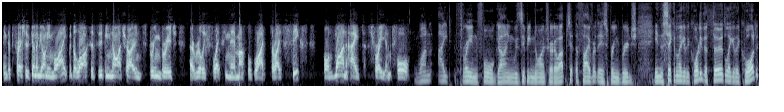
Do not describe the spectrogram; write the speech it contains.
I think the pressure is going to be on him late with the likes of Zipping Nitro and Spring Bridge are really flexing their muscles late. So race six, on one, eight, three, and four. One, eight, three, and four going with Zipping Nitro to upset the favourite there, Spring Bridge, in the second leg of the quad. The third leg of the quad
